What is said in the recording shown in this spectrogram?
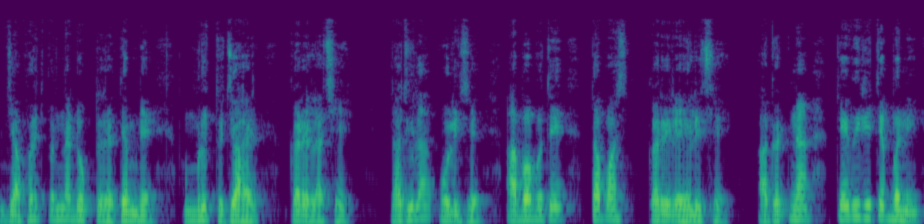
જ્યાં ફરજ પરના ડૉક્ટરે તેમને મૃત જાહેર કરેલા છે. રાજુલા પોલીસે આ બાબતે તપાસ કરી રહેલી છે. આ ઘટના કેવી રીતે બની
